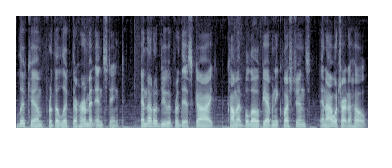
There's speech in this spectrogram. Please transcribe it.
Lick him for the lick the hermit instinct. And that'll do it for this guide. Comment below if you have any questions, and I will try to help.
